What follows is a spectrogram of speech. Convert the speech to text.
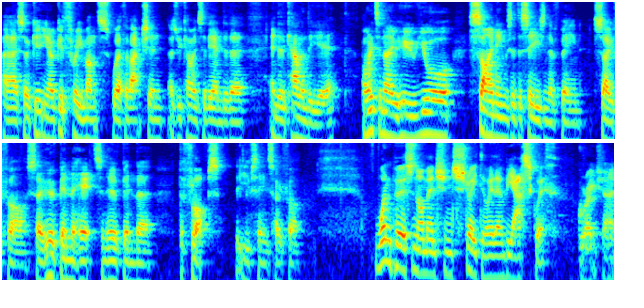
uh, so good, you know, a good three months worth of action as we come into the end of the end of the calendar year. I wanted to know who your signings of the season have been so far. So who have been the hits and who have been the the flops that you've seen so far? One person I'll mention straight away then would be Asquith. Great shout.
